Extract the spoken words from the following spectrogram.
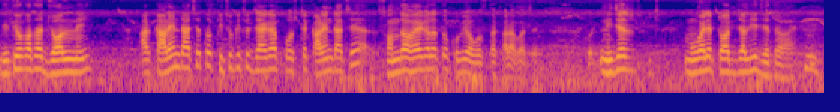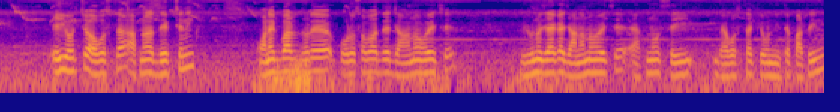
দ্বিতীয় কথা জল নেই। আর কারেন্ট আছে তো কিছু কিছু জায়গায় পোস্টে কারেন্ট আছে। সন্ধ্যা হয়ে গেলে তো খুবই অবস্থা খারাপ আছে। নিজের মোবাইলে টর্চ জ্বালিয়ে যেতে হয়। এই হচ্ছে অবস্থা। আপনারা দেখছেনই। অনেকবার ধরে পৌরসভাদের জানানো হয়েছে, বিভিন্ন জায়গায় জানানো হয়েছে এখনও সেই ব্যবস্থা কেউ নিতে পারেনি।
